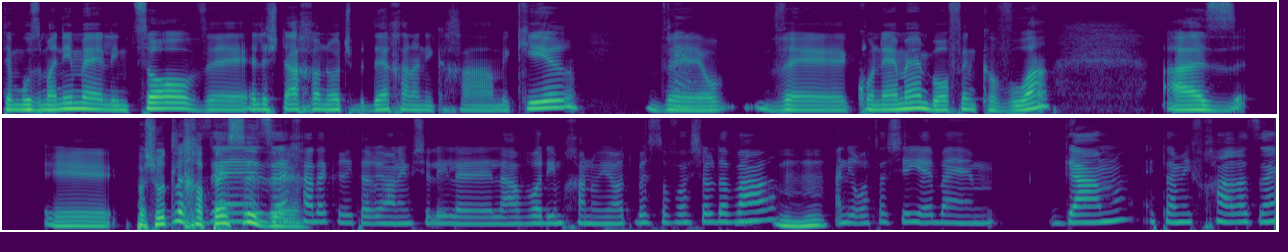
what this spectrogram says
אתם מוזמנים אה, למצוא, ואלה שתי החנויות שבדרך כלל אני ככה מכיר, ו- כן. וקונה מהן באופן קבוע. אז אה, פשוט לחפש זה, את זה. זה אחד הקריטריונים שלי ל- לעבוד עם חנויות בסופו של דבר. מהמם, אני רוצה שיהיה בהם גם את המבחר הזה.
